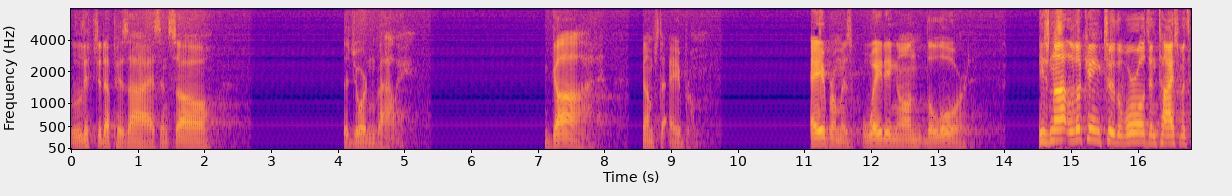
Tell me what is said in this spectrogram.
lifted up his eyes and saw the Jordan Valley. God comes to Abram. Abram is waiting on the Lord. He's not looking to the world's enticements.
